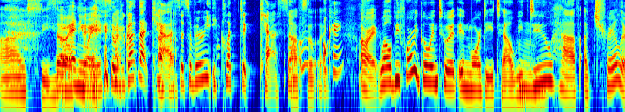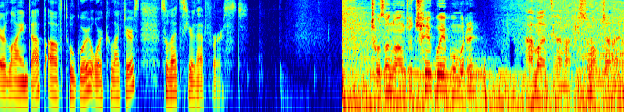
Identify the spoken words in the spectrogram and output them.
I see. So Okay. anyway, so we've got that cast. It's a very eclectic cast. So, mm, Absolutely. Okay. All right. Well, before we go into it in more detail, we do have a trailer lined up of Togul or Collectors. So let's hear that first. 조선 왕조 최고의 보물을 아무한테나 맡길 순 없잖아요.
